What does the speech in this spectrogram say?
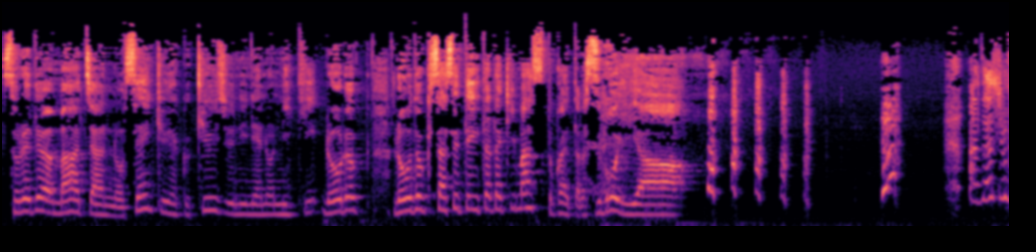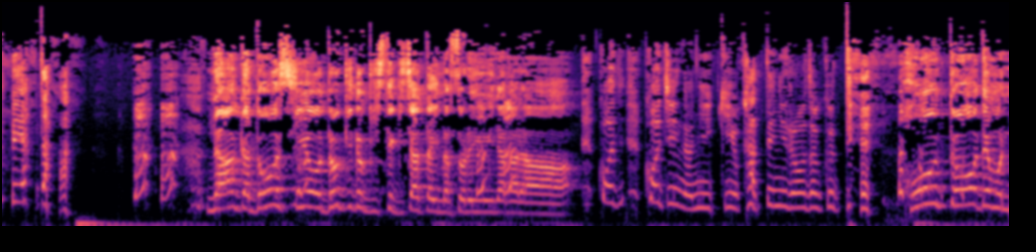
それではまーちゃんの1992年の日記、朗読、朗読させていただきますとか言ったらすごい嫌。私もやだ。なんかどうしよう、ドキドキしてきちゃった今それ言いながら。個人の日記を勝手に朗読って。本当？でも流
